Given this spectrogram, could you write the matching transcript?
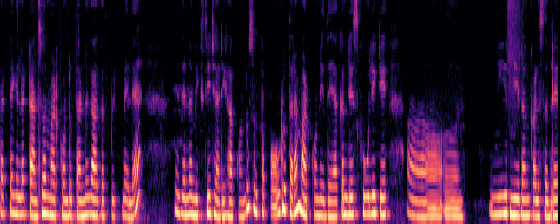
ತಟ್ಟೆಗೆಲ್ಲ ಟ್ರಾನ್ಸ್ಫರ್ ಮಾಡಿಕೊಂಡು ತಣ್ಣಗಾಗಕ್ಕೆ ಬಿಟ್ಟಮೇಲೆ ಇದನ್ನು ಮಿಕ್ಸಿ ಜಾರಿಗೆ ಹಾಕ್ಕೊಂಡು ಸ್ವಲ್ಪ ಪೌಡ್ರ್ ಥರ ಮಾಡ್ಕೊಂಡಿದ್ದೆ. ಯಾಕಂದರೆ ಸ್ಕೂಲಿಗೆ ನೀರು ನೀರಂಗೆ ಕಳಿಸಿದ್ರೆ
